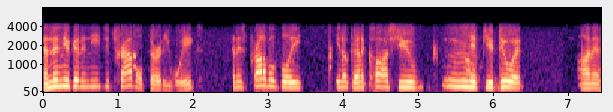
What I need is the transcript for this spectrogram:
and then you're going to need to travel 30 weeks, and it's probably, you know, going to cost you mm, if you do it on a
